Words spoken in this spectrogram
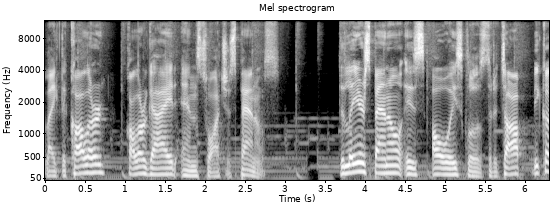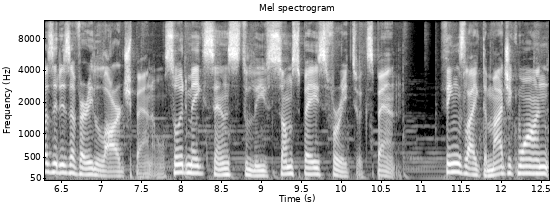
like the color, color guide and swatches panels. The layers panel is always close to the top because it is a very large panel, so it makes sense to leave some space for it to expand. Things like the magic wand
